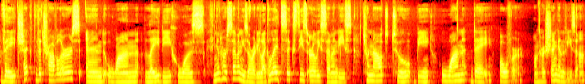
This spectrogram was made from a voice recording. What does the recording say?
They checked the travelers, and one lady who was, I think, in her 70s already, like late 60s, early 70s, turned out to be one day over on her Schengen visa.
